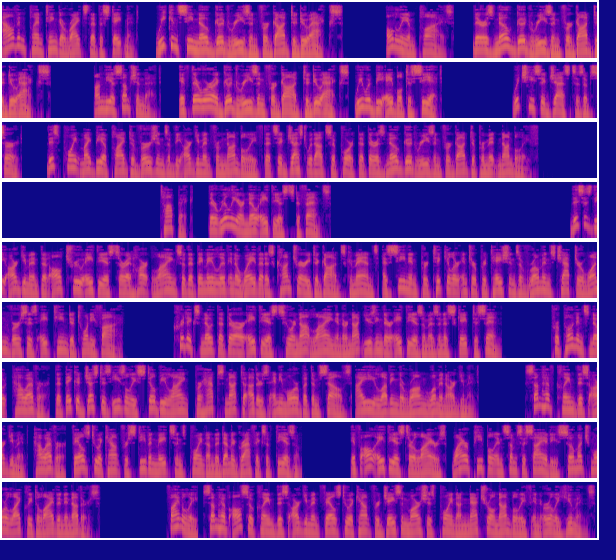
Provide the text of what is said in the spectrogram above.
Alvin Plantinga writes that the statement, "'We can see no good reason for God to do X' only implies there is no good reason for God to do X, on the assumption that, if there were a good reason for God to do X, we would be able to see it, which he suggests is absurd. This point might be applied to versions of the argument from nonbelief that suggest without support that there is no good reason for God to permit nonbelief. There really are no atheists defense This is the argument that all true atheists are at heart lying so that they may live in a way that is contrary to God's commands as seen in particular interpretations of Romans chapter 1 verses 18 to 25. Critics note that there are atheists who are not lying and are not using their atheism as an escape to sin. Proponents note, however, that they could just as easily still be lying, perhaps not to others anymore but themselves i.e. loving the wrong woman argument. Some have claimed this argument, however, fails to account for Stephen Maitzen's point on the demographics of theism. If all atheists are liars, why are people in some societies so much more likely to lie than in others? Finally, some have also claimed this argument fails to account for Jason Marsh's point on natural nonbelief in early humans.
